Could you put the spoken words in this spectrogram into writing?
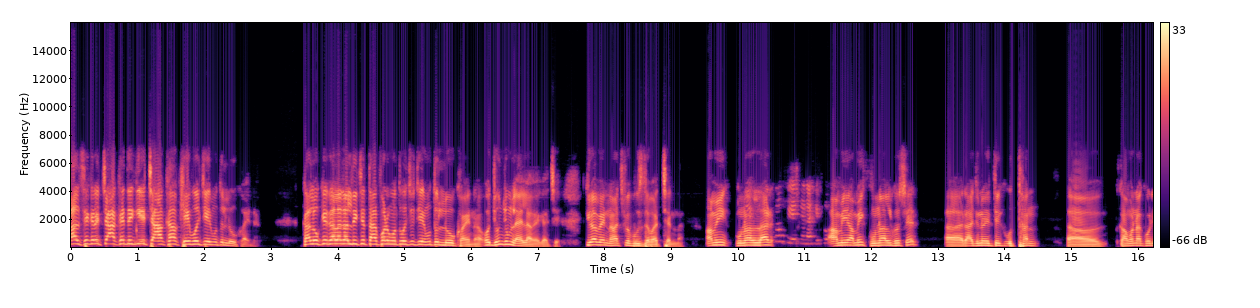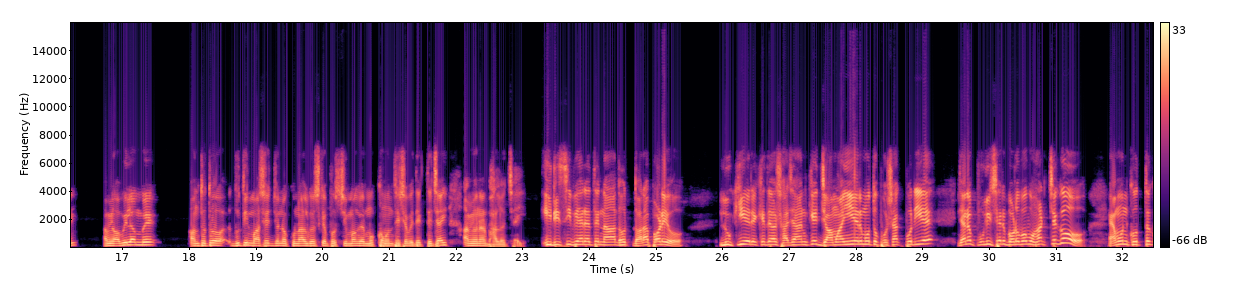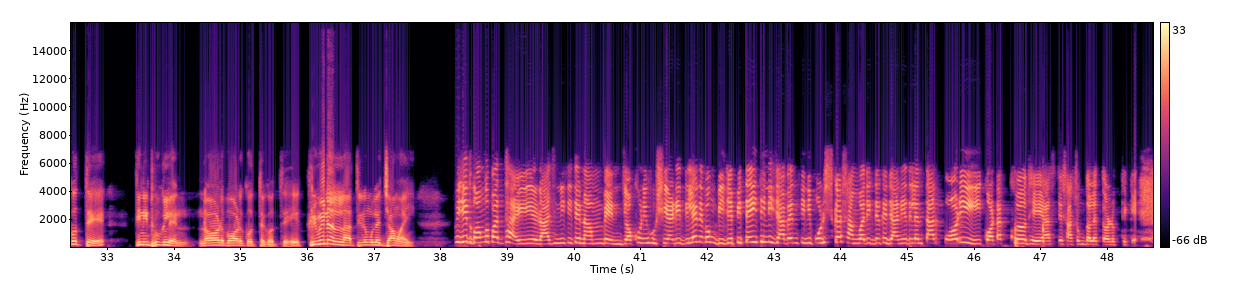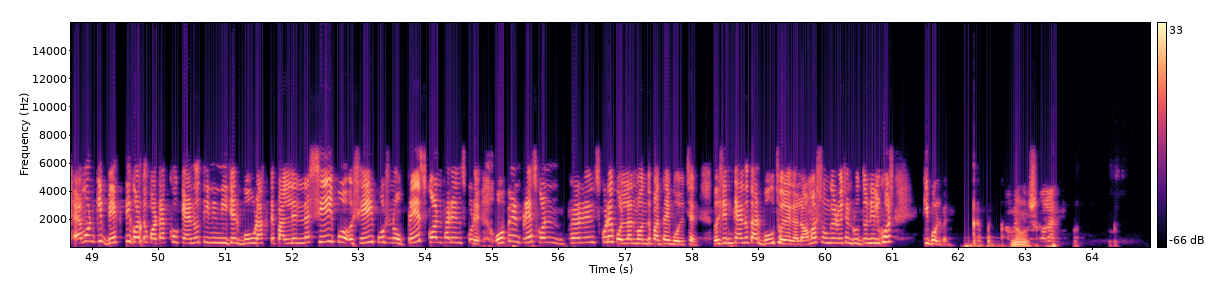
কাল সেখানে চা খেতে গিয়ে চা খা, খেয়ে বলছে এর মতো লোক হয় না। কাল ওকে গালাগাল দিচ্ছে তারপরে মতো বলছে যে এর মতো লোক হয় না। ও ঝুমঝুম লাইলা হয়ে গেছে। কীভাবে নাচবে বুঝতে পারছেন না। আমি কুণালদার আমি আমি কুণাল ঘোষের রাজনৈতিক উত্থান কামনা করি। আমি অবিলম্বে অন্তত দু তিন মাসের জন্য কুণাল ঘোষকে পশ্চিমবঙ্গের মুখ্যমন্ত্রী হিসেবে দেখতে চাই, আমি ওনার ভালো চাই। ইডিসি বিহারাতে না ধরা পড়েও লুকিয়ে রেখে দেওয়া শাহজাহানকে জামাইয়ের মতো পোশাক পরিয়ে যেন পুলিশের বড়বাবু হাঁটছে গো। এমন করতে করতে তিনি ঢুকলেন নড়বড় করতে করতে। এ ক্রিমিনাল না, তৃণমূলের জামাই। অভিজিৎ গঙ্গোপাধ্যায় রাজনীতিতে নামবেন যখনই হুঁশিয়ারি দিলেন এবং বিজেপিতেই তিনি যাবেন তিনি পরিষ্কার সাংবাদিকদেরকে জানিয়ে দিলেন তারপরই কটাক্ষ ধেয়ে আসছে শাসক দলের তরফ থেকে। এমনকি ব্যক্তিগত কটাক্ষ কেন তিনি নিজের বউ রাখতে পারলেন না সেই সেই প্রশ্ন প্রেস কনফারেন্স করে ওপেন প্রেস কনফারেন্স করে কল্যাণ বন্দ্যোপাধ্যায় বলছেন। বলছেন কেন তার বউ চলে গেল? আমার সঙ্গে রয়েছেন রুদ্রনীল ঘোষ। কি বলবেন? নমস্কার।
